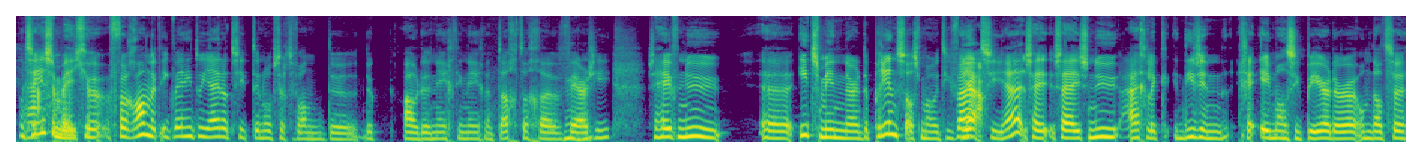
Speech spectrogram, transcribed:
Want ja. ze is een beetje veranderd. Ik weet niet hoe jij dat ziet ten opzichte van de, de oude 1989 uh, versie. Ze heeft nu uh, iets minder de prins als motivatie. Hè? Zij, zij is nu eigenlijk in die zin geëmancipeerder, omdat ze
